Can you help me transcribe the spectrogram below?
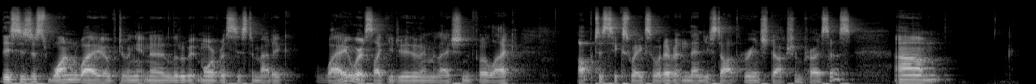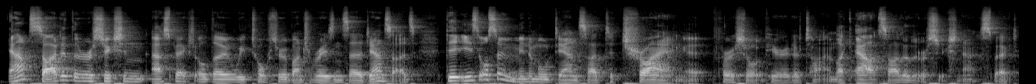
This is just one way of doing it in a little bit more of a systematic way, where it's like you do the elimination for like up to six weeks or whatever, and then you start the reintroduction process. Um, outside of the restriction aspect, although we talked through a bunch of reasons that are downsides, there is also minimal downside to trying it for a short period of time, like outside of the restriction aspect.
